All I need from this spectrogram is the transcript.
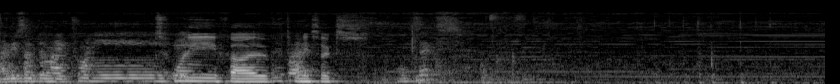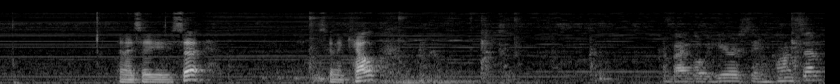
I'd be something like 20. 25, 26. 26. And I say set. It's gonna calc. Back over here, same concept.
